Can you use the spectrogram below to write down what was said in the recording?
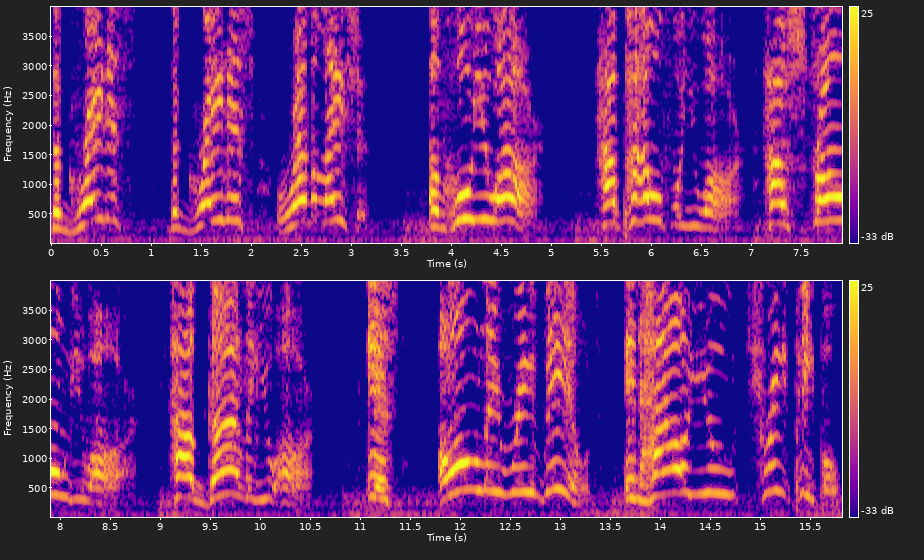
The greatest, the greatest revelation of who you are, how powerful you are, how strong you are, how godly you are, is only revealed in how you treat people,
